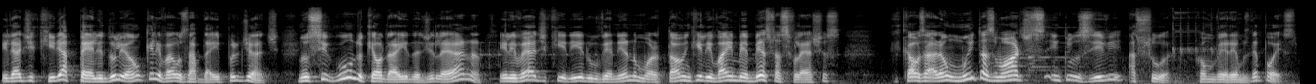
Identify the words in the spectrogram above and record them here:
ele adquire a pele do leão, que ele vai usar daí por diante. No segundo, que é o da Ida de Lerna, ele vai adquirir o veneno mortal em que ele vai embeber suas flechas, que causarão muitas mortes, inclusive a sua, como veremos depois.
